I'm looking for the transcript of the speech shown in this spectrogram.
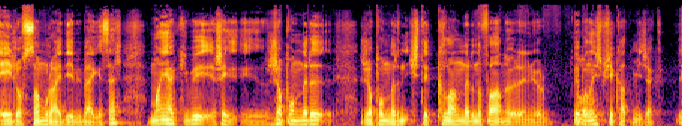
Age of Samurai diye bir belgesel. Manyak gibi şey e, Japonları Japonların işte klanlarını falan öğreniyorum. Ve Oo. bana hiçbir şey katmayacak.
